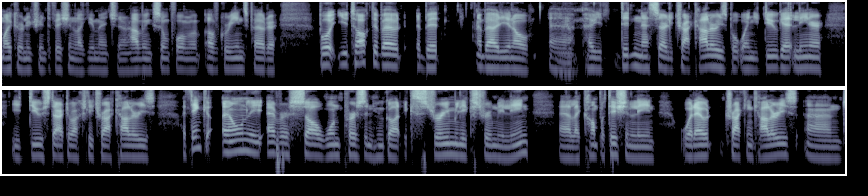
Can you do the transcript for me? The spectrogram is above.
micronutrient deficient, like you mentioned, and having some form of, of greens powder. But you talked about a bit about you know uh, yeah. how you didn't necessarily track calories, but when you do get leaner, you do start to actually track calories. I think I only ever saw one person who got extremely, extremely lean, uh, like competition lean, without tracking calories. And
